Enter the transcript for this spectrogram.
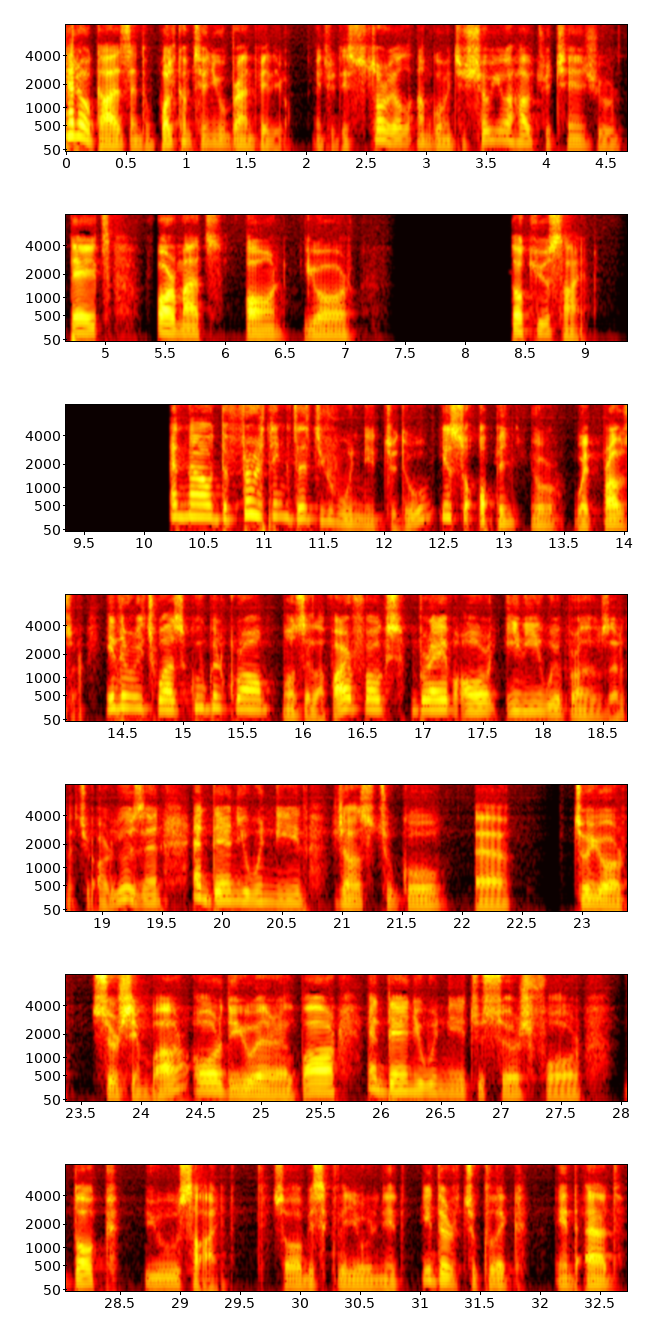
Hello guys and welcome to a new brand video. In today's tutorial I'm going to show you how to change your dates formats on your DocuSign. And now the first thing that you will need to do is to open your web browser. Either it was Google Chrome, Mozilla Firefox, Brave or any web browser that you are using and then you will need just to go uh, to your searching bar or the URL bar and then you will need to search for DocuSign so basically you will need either to click and add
